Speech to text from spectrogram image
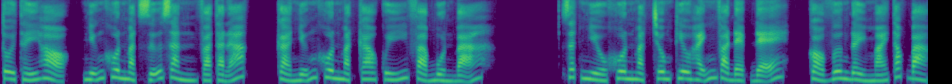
Tôi thấy họ, những khuôn mặt dữ dằn và tàn ác, cả những khuôn mặt cao quý và buồn bã. Rất nhiều khuôn mặt trông kiêu hãnh và đẹp đẽ, cỏ vương đầy mái tóc bạc.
